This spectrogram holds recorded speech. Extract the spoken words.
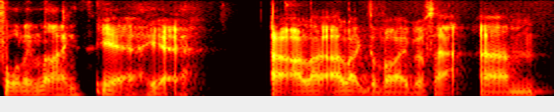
fall in line. yeah, yeah. I, I like I like the vibe of that. Um,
